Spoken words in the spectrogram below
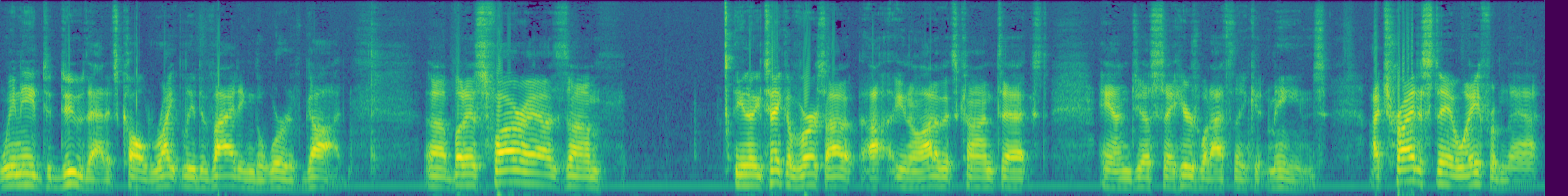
We need to do that. It's called rightly dividing the Word of God. Uh, but as far as, um, you know, you take a verse out of, uh, you know, out of its context and just say, here's what I think it means. I try to stay away from that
